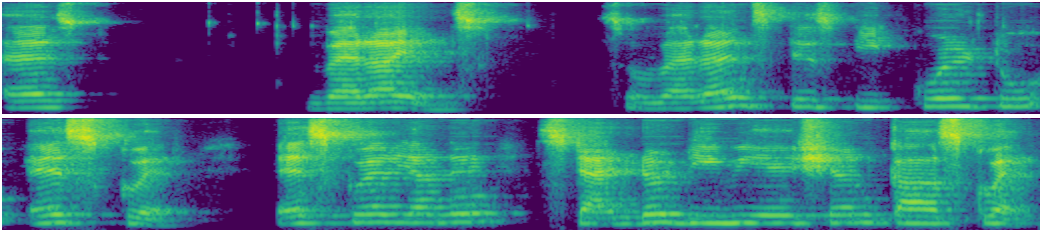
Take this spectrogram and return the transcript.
as variance. So variance is equal to S square S square यानी स्टैंडर्ड डिविएशन का स्क्वायर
